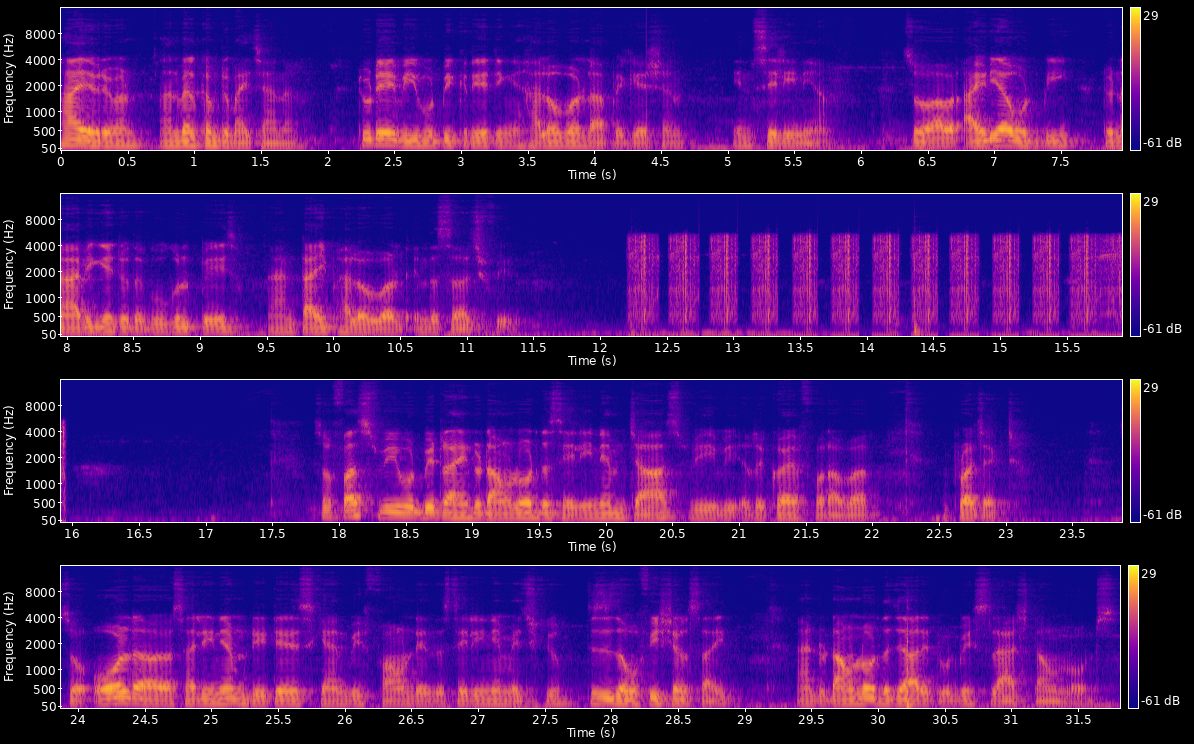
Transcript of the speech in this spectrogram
Hi everyone and welcome to my channel. Today we would be creating a Hello World application in Selenium. So our idea would be to navigate to the Google page and type Hello World in the search field. So first we would be trying to download the Selenium jars we, require for our project. So all the Selenium details can be found in the Selenium HQ. This is the official site and to download the jar it would be slash downloads.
